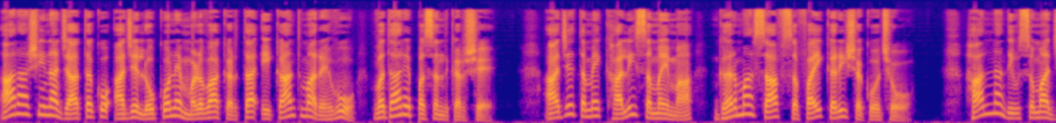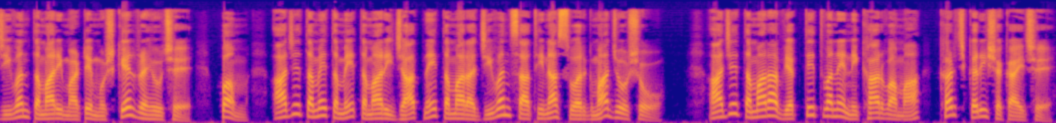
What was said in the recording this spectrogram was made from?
આ રાશિના જાતકો આજે લોકોને મળવા કરતાં એકાંતમાં રહેવું વધારે પસંદ કરશે. આજે તમે ખાલી સમયમાં ઘરમાં સાફ સફાઈ કરી શકો છો. હાલના દિવસોમાં જીવન તમારી માટે મુશ્કેલ રહ્યું છે. પમ, આજે તમે તમે તમારી જાતને તમારા જીવનસાથીના સ્વર્ગમાં જોશો. આજે તમારા વ્યક્તિત્વને નિખારવામાં ખર્ચ કરી શકાય છે.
